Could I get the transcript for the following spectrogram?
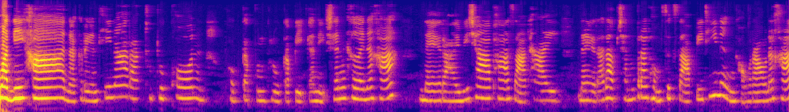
สวัสดีค่ะ นักเรียนที่น่ารักทุกๆคน พบกับคุณครูกะปิกันอีกเช่นเคยนะคะ ในรายวิชาภาษาไทย ในระดับชั้นประถมศึกษาปีที่ 1 ของเรานะคะ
